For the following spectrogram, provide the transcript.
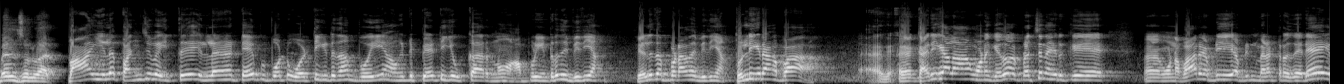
பதில் சொல்லுவார் வாயில பஞ்சு வைத்து இல்லைன்னா டேப்பு போட்டு ஒட்டிக்கிட்டு தான் போய் அவங்ககிட்ட பேட்டிக்கு உட்காரணும் அப்படின்றது விதியாம். எழுதப்படாத விதியாம். சொல்லிக்கிறாங்கப்பா கரிகாலா உனக்கு ஏதோ ஒரு பிரச்சனை இருக்கு. அஹ் உன்னை பாரு அப்படி அப்படின்னு மிரட்டுறது. டேய்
